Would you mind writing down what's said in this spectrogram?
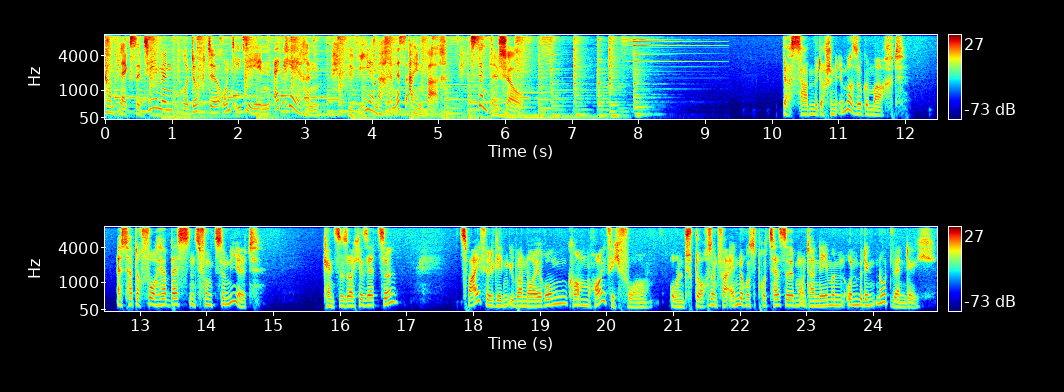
Komplexe Themen, Produkte und Ideen erklären. Wir machen es einfach. Simple Show. Das haben wir doch schon immer so gemacht. Es hat doch vorher bestens funktioniert. Kennst du solche Sätze? Zweifel gegenüber Neuerungen kommen häufig vor, und doch sind Veränderungsprozesse im Unternehmen unbedingt notwendig.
